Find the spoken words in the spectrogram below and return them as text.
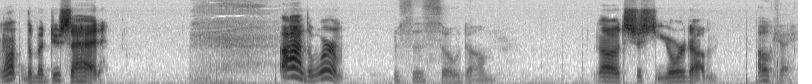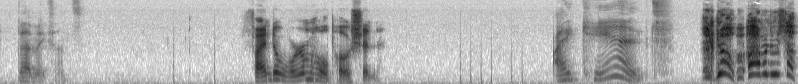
I want the Medusa head. Ah, the worm. This is so dumb. No, it's just you're dumb. Okay, that makes sense. Find a wormhole potion. I can't. No! Ah, Medusa!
